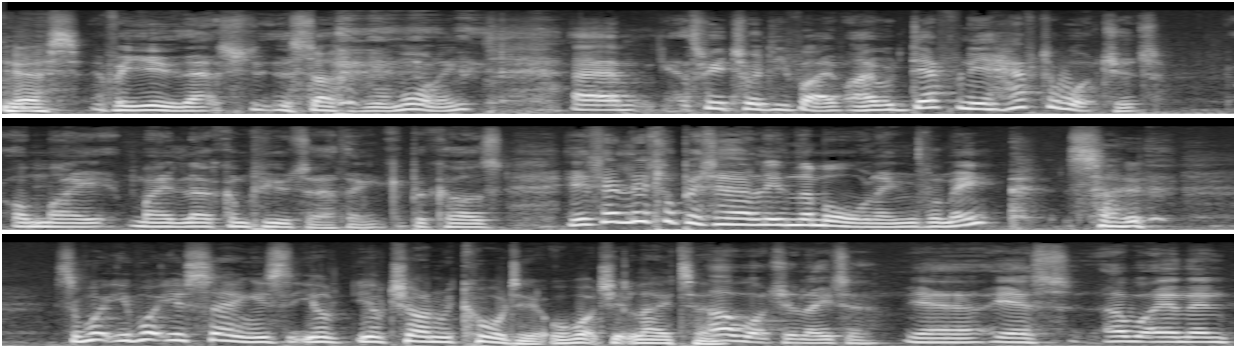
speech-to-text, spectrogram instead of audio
yes. For you, that's the start of your morning. Um, Three twenty-five. I would definitely have to watch it on my my low computer, I think, because it's a little bit early in the morning for me. So, so what you what you're saying is that you'll you'll try and record it or watch it later. I'll watch it later. Yeah, yes. I wa- and then,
